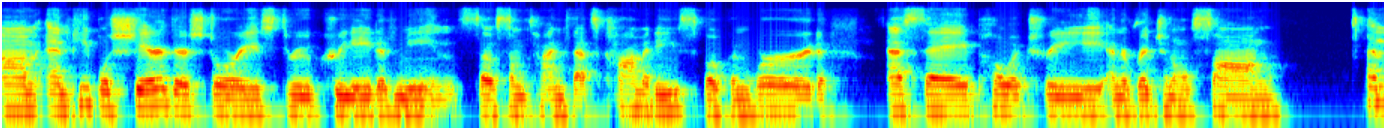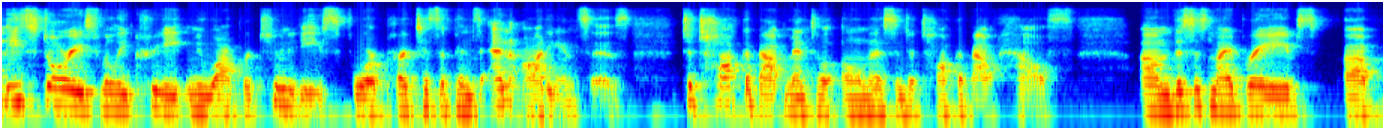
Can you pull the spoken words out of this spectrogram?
Um, and people share their stories through creative means. So sometimes that's comedy, spoken word, essay, poetry, an original song. And these stories really create new opportunities for participants and audiences to talk about mental illness and to talk about health. Um, this is My Brave's uh,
